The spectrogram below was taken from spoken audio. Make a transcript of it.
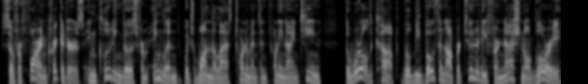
so for foreign cricketers, including those from England, which won the last tournament in 2019, the World Cup will be both an opportunity for national glory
